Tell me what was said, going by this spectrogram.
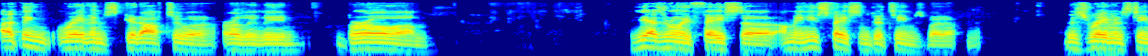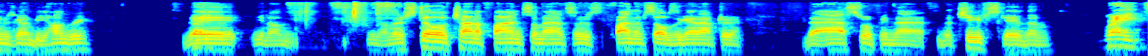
I think Ravens get off to an early lead. Burrow, um, he hasn't really faced. Uh, I mean, he's faced some good teams, but uh, this Ravens team is going to be hungry. They, you know, you know, they're still trying to find some answers, find themselves again after the ass whooping that the Chiefs gave them. Right.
